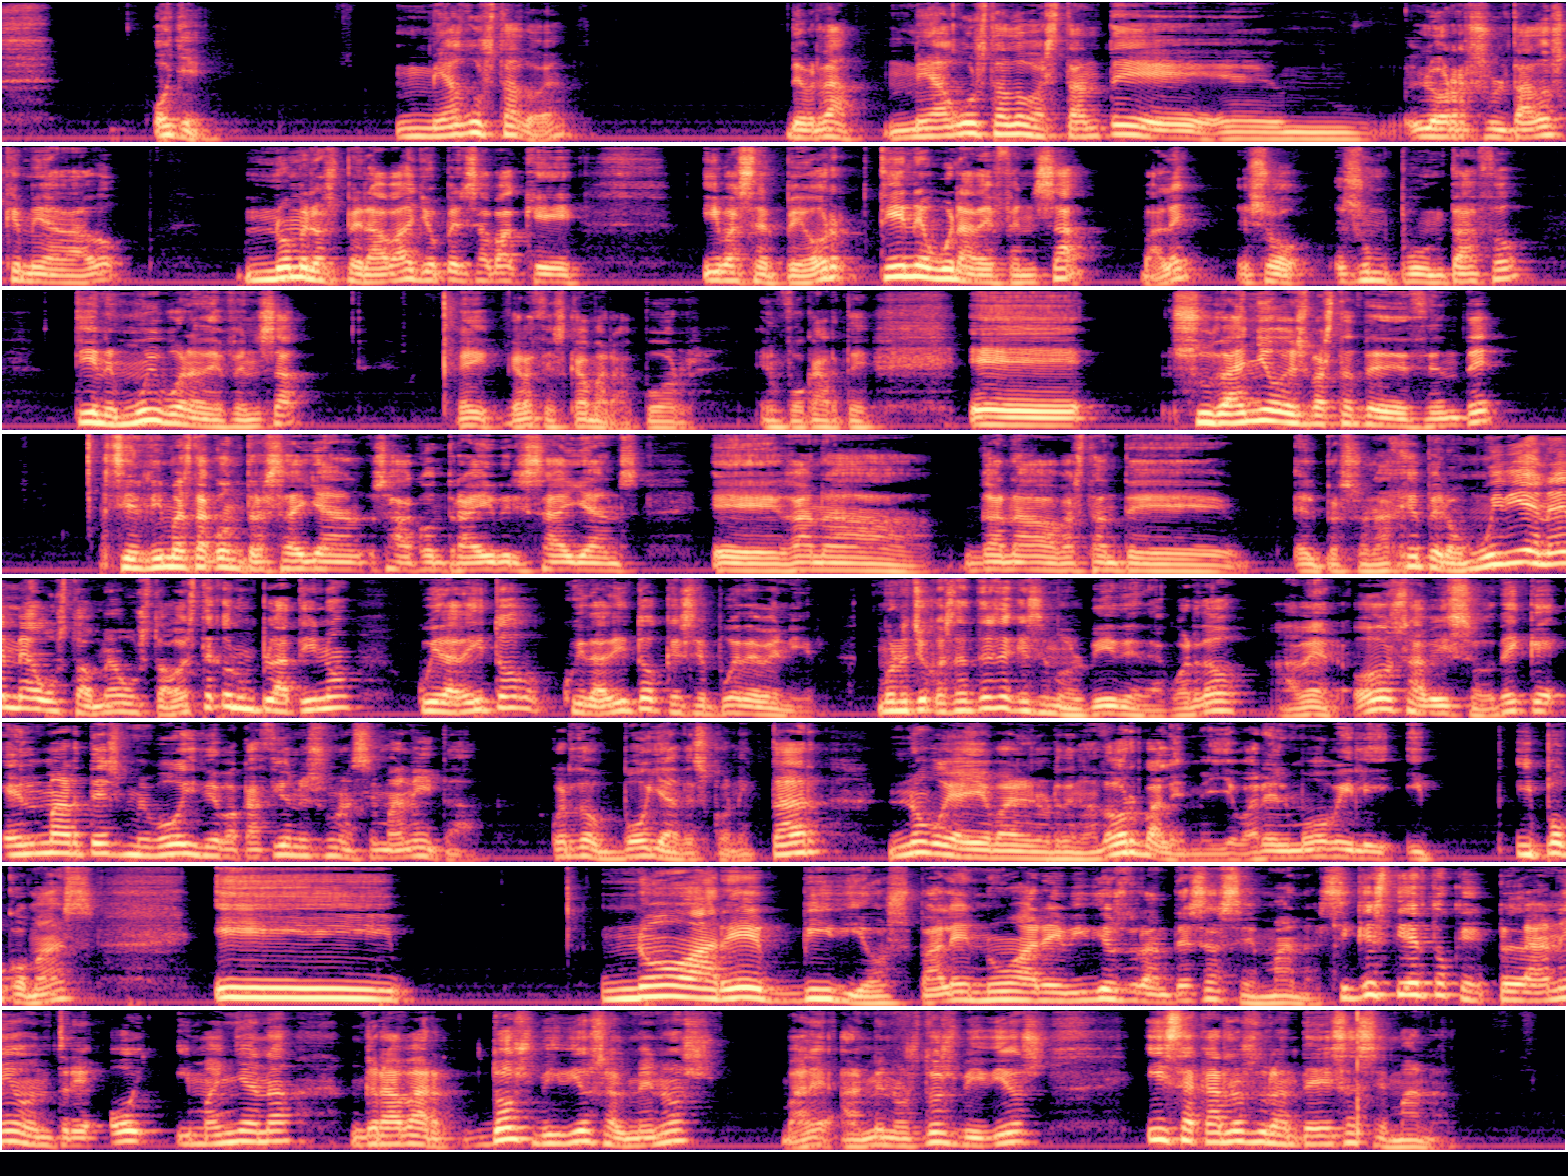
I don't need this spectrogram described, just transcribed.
Oye, me ha gustado, ¿eh? De verdad, me ha gustado bastante eh, los resultados que me ha dado. No me lo esperaba, yo pensaba que iba a ser peor. Tiene buena defensa, ¿vale? Eso es un puntazo. Tiene muy buena defensa. Ey, gracias cámara por enfocarte. Eh, su daño es bastante decente. Si encima está contra Saiyan, o sea, contra Avery Science, eh, gana, gana bastante el personaje, pero muy bien, ¿eh? Me ha gustado, me ha gustado. Este con un platino, cuidadito, cuidadito que se puede venir. Bueno chicos, antes de que se me olvide, ¿de acuerdo? A ver, os aviso de que el martes me voy de vacaciones una semanita, ¿de acuerdo? Voy a desconectar, no voy a llevar el ordenador, ¿vale? Me llevaré el móvil y, y poco más. Y no haré vídeos, ¿vale? No haré vídeos durante esa semana. Sí que es cierto que planeo entre hoy y mañana grabar dos vídeos al menos, ¿vale? Al menos dos vídeos y sacarlos durante esa semana.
